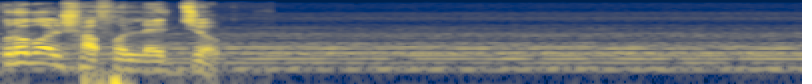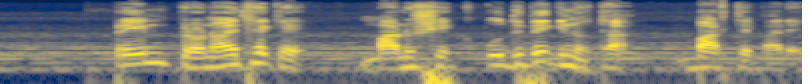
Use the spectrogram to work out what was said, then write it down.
প্রবল সাফল্যের যোগ। প্রেম প্রণয় থেকে মানসিক উদ্বিগ্নতা বাড়তে পারে।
